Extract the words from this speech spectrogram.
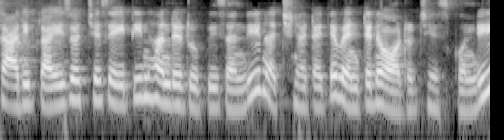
sari price వచ్చేసి ఎయిటీన్ హండ్రెడ్ రూపీస్ అండి. నచ్చినట్టయితే వెంటనే ఆర్డర్ చేసుకోండి.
